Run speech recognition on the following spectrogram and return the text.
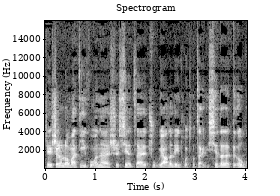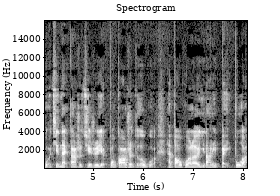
这个神圣罗马帝国呢，是现在主要的领土都在于现在的德国。国境内，当时其实也不光是德国，还包括了意大利北部啊，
